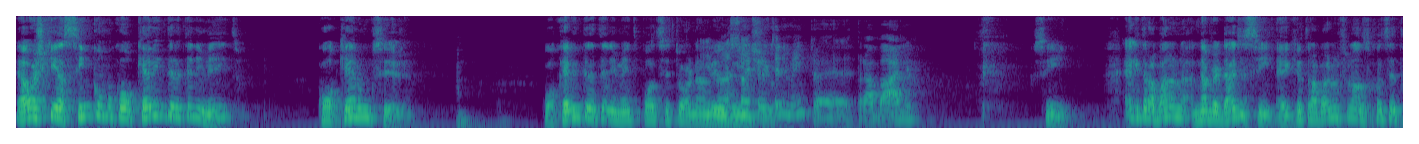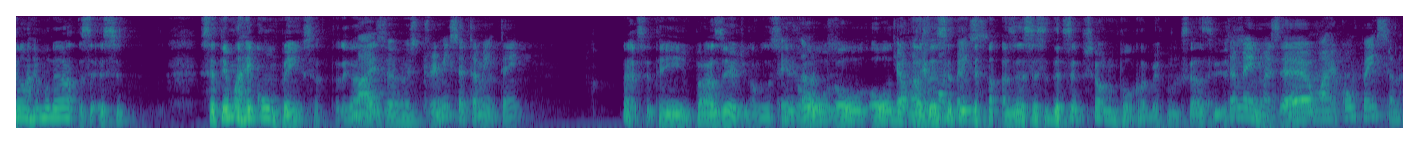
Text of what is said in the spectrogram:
eu acho que assim como qualquer entretenimento, qualquer um que seja, qualquer entretenimento pode se tornar E meio não é só doentio. entretenimento, é trabalho. Sim. É que trabalho, na, verdade, assim, é que o trabalho no final das contas você tem uma remuneração. Você, você- tem uma recompensa, tá ligado? Mas uh, no streaming você também tem. É, você tem prazer, digamos assim. Exato. Ou, ou, ou é às, vezes você tem, às vezes você se decepciona um pouco também com o que você assiste. Também, mas é uma recompensa, né?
